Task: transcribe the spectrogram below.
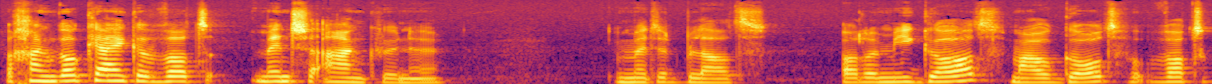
we gaan wel kijken wat mensen aankunnen met het blad. Me God, maar ook God. Wat,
